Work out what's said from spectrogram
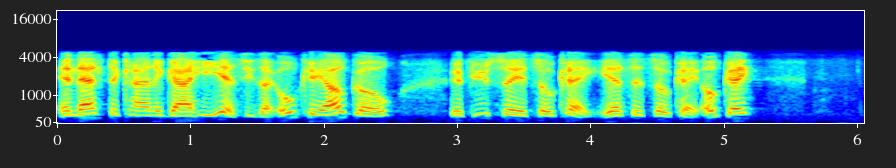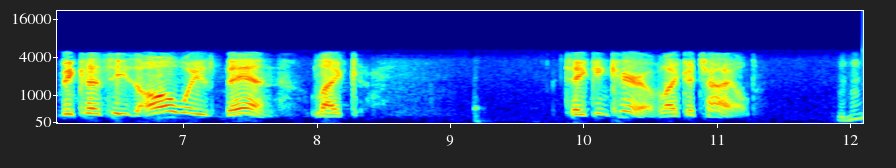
And that's the kind of guy he is. He's like, okay, I'll go if you say it's okay. Yes, it's okay. Okay, because he's always been like taken care of, like a child. Mm-hmm.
